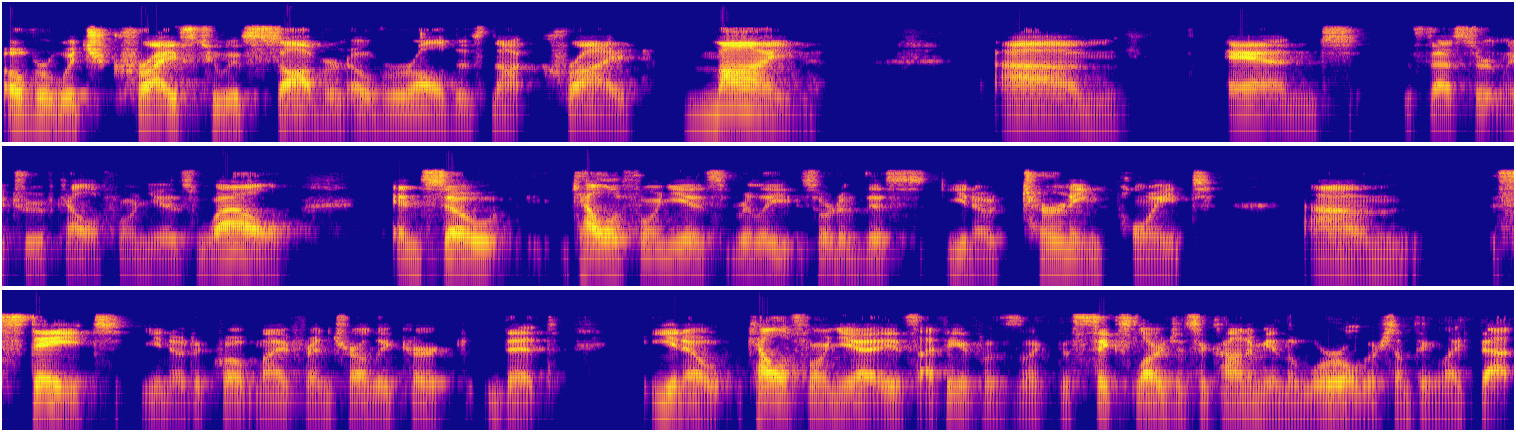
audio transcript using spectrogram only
over which Christ, who is sovereign over all, does not cry, mine." Um, and that's certainly true of California as well. And so California is really sort of this, you know, turning point um, state, you know, to quote my friend Charlie Kirk, that you know California is I think it was like the sixth largest economy in the world or something like that.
